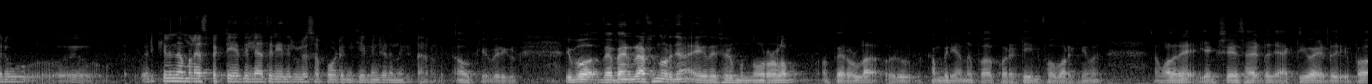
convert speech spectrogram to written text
ഒരു ഒരിക്കലും നമ്മൾ എക്സ്പെക്ട് ചെയ്തില്ലാത്ത രീതിയിലുള്ള സപ്പോർട്ട് എനിക്ക് എബിന്റെ അടുന്ന് കിട്ടാറുണ്ട്. ഓക്കെ വെരി ഗുഡ് ഇപ്പോൾ വെബ് ആൻഡ് ക്രാഫ്റ്റ് എന്ന് പറഞ്ഞാൽ ഏകദേശം ഒരു മുന്നൂറോളം പേരുള്ള ഒരു കമ്പനിയാണ് ഇപ്പോൾ കൊരട്ടി ഇൻഫോ വർക്ക് ചെയ്യുന്നത്. വളരെ യങ്സ്റ്റേഴ്സായിട്ട് ആക്റ്റീവായിട്ട് ഇപ്പോൾ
